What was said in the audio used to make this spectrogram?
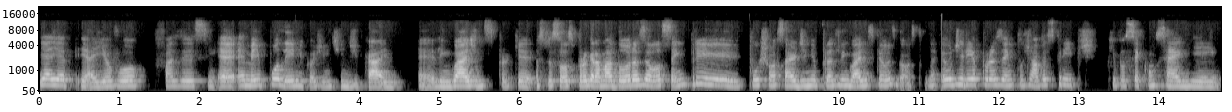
e aí, e aí eu vou fazer assim. É, é meio polêmico a gente indicar é, linguagens, porque as pessoas programadoras elas sempre puxam a sardinha para as linguagens que elas gostam, né? Eu diria, por exemplo, JavaScript, que você consegue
